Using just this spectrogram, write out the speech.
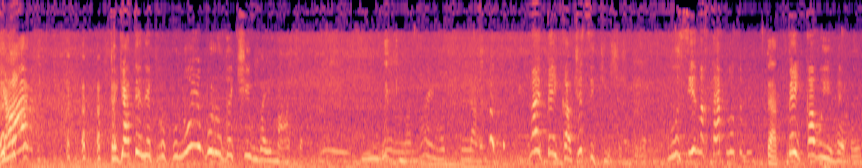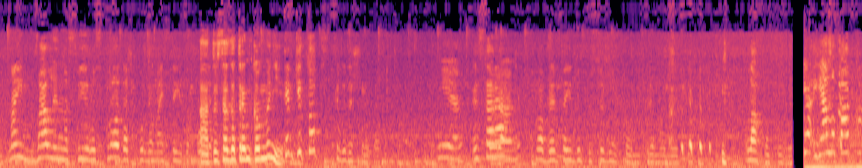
Я? Та я ти не пропоную бородачів наймати. Най пий каву, чого ти тішиш? В лосінах тепло тобі? Так. Пий каву і гибай. Най вали на свій розпродаж, курва, най ти і А, то вся затримка в мені. Ти в тік-ток ти будеш робити? Ні. В інстаграмі? Добре, я йду посижу в тому прямому. ефірі. Лаху піду. Я, я лопатка.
